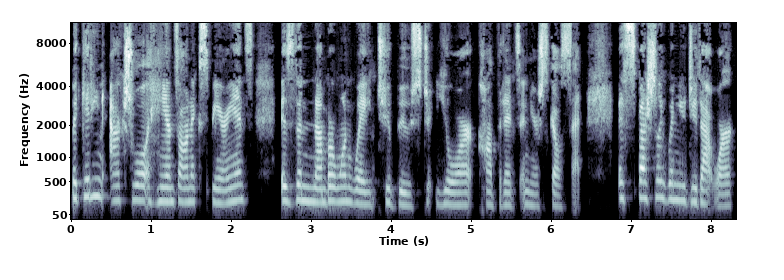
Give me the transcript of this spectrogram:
but getting actual hands-on experience is the number one way to boost your confidence in your skill set. Especially when you do that work,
